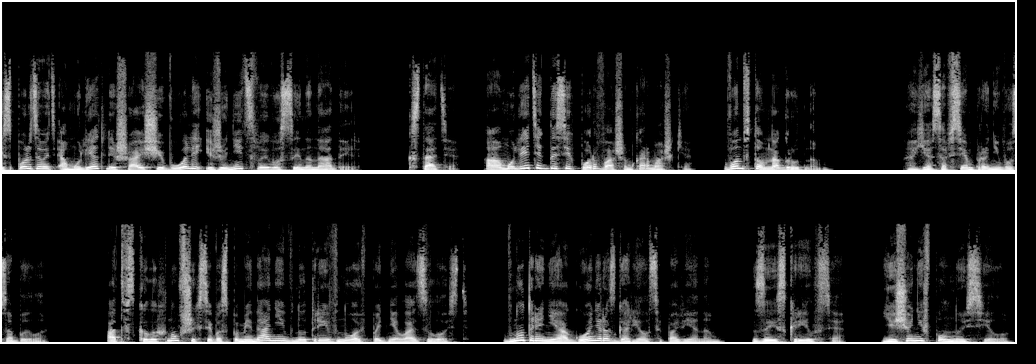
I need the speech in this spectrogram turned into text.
использовать амулет, лишающий воли, и женить своего сына на Адель. Кстати, а амулетик до сих пор в вашем кармашке. Вон в том нагрудном. А я совсем про него забыла. От всколыхнувшихся воспоминаний внутри вновь поднялась злость. Внутренний огонь разгорелся по венам. Заискрился. Еще не в полную силу,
